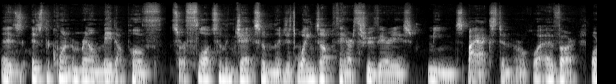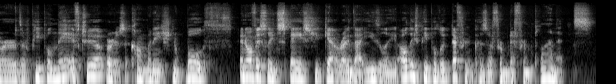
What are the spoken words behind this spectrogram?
is is the quantum realm made up of sort of flotsam and jetsam that just winds up there through various means by accident or whatever? Or are there people native to it, or is it a combination of both? And obviously in space you get around that easily. All these people look different because they're from different planets.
